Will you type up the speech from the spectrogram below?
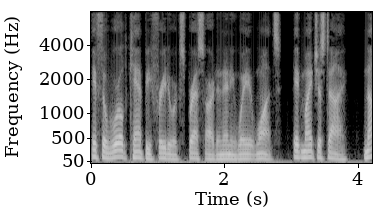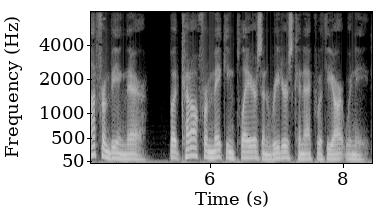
If the world can't be free to express art in any way it wants, it might just die, not from being there, but cut off from making players and readers connect with the art we need.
